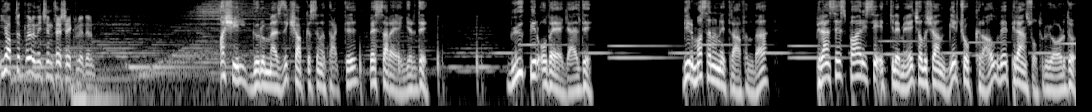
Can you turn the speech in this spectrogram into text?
Yaptıkların için teşekkür ederim. Aşil görünmezlik şapkasını taktı ve saraya girdi. Büyük bir odaya geldi. Bir masanın etrafında Prenses Paris'i etkilemeye çalışan birçok kral ve prens oturuyordu.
